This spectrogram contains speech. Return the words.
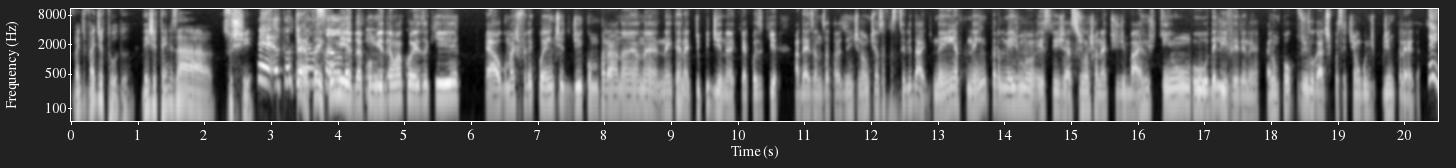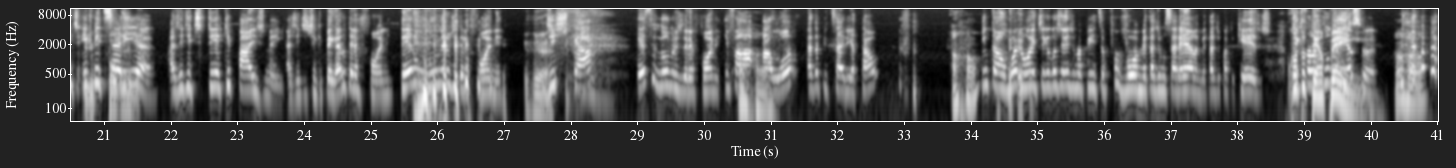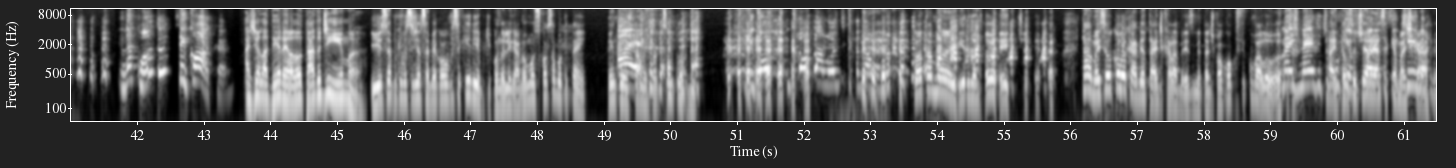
Vai de, vai de tudo. Desde tênis a sushi. É, eu tô aqui É, pensando. tá aí, comida. aqui. Comida é uma coisa que é algo mais frequente de comprar na, na, na internet, de pedir, né? Que é coisa que há 10 anos atrás a gente não tinha essa facilidade. Nem, nem para mesmo esses, essas lanchonetes de bairros tinham o delivery, né? Eram poucos os lugares que você tinha algum tipo de entrega. Gente, e pizzaria? A gente tinha que, pasmem, a gente tinha que pegar o telefone, ter um número de telefone, É. discar esse número de telefone e falar: Aham. alô, é da pizzaria tal? Aham. Então, boa noite, eu gostaria de uma pizza, por favor, metade de mussarela, metade de quatro queijos. Quanto que tempo, tudo hein? Isso. Aham. E dá quanto? Tem coca? A geladeira era lotada de imã. E isso é porque você já sabia qual você queria, porque quando eu ligava, moço, qual sabor que tem? Tem todos, Ah, tá, é. mas qual que são todos? E qual, qual o valor de cada uma? qual tamanho? Exatamente. tá, mas se eu colocar metade de calabresa e metade de qual, qual que fica o valor? Mas média, tipo, Ah, então o se eu tirar 40 essa que é mais cara.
